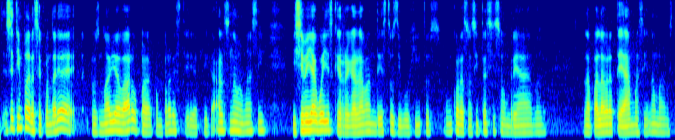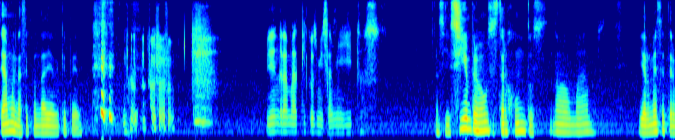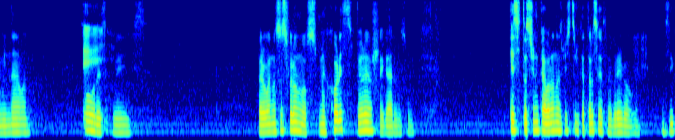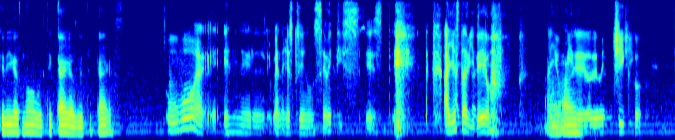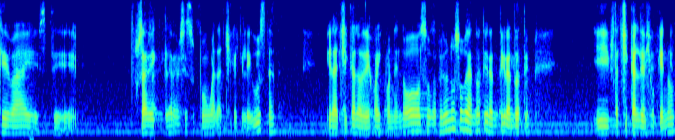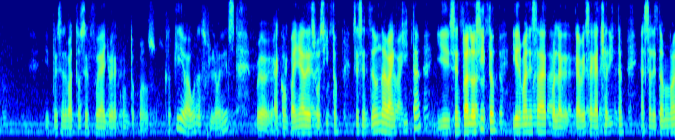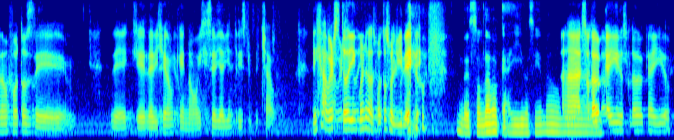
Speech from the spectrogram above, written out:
ese tiempo de la secundaria, pues no había varo para comprar este regalos, una mamá así. Y se veía güeyes que regalaban de estos dibujitos, un corazoncito así sombreado, la palabra te amo así, no mames, te amo en la secundaria, güey, qué pedo. Bien dramáticos mis amiguitos. Así, siempre vamos a estar juntos, no mames. Y al mes se terminaban. Pobres Ey, güeyes. Pero bueno, esos fueron los mejores, peores regalos, güey. ¿Qué situación cabrón has visto el 14 de febrero, güey? Así que digas, no, güey, te cagas, güey, te cagas. Hubo eh, en el. Bueno, yo estoy en un Cebetis. Este. Hay hasta video. Hay un Ay, video de un chico que va este. Pues a declararse, supongo, a la chica que le gusta. Y la chica lo dejó ahí con el oso, pero un oso grandote, grandote, grandote. Y pues, la chica le dijo que no. Pues el vato se fue a llorar junto con su. Creo que llevaba unas flores, pero acompañada de su osito. Se sentó en una banquita y sentó al osito. Y el man estaba con la cabeza agachadita. Hasta le tomaron fotos de. de que le dijeron que no. Y sí se veía bien triste el chavo. Deja ver si todavía encuentra las fotos o el video. de soldado caído, así, no. Ah, soldado caído, soldado caído.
